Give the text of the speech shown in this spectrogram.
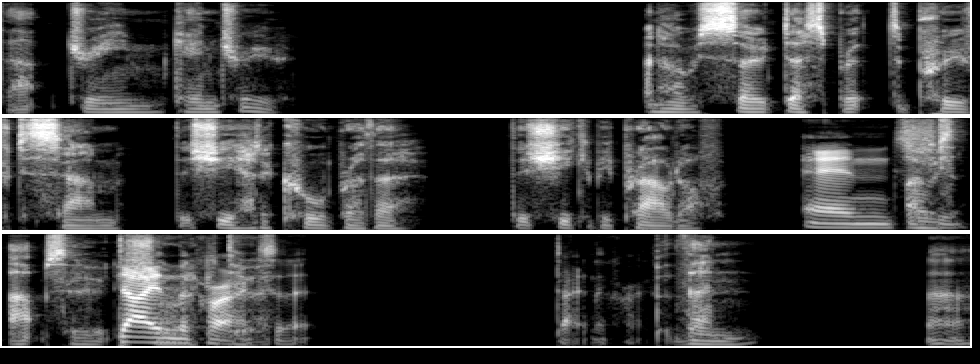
that dream came true. And I was so desperate to prove to Sam that she had a cool brother that she could be proud of. And I she was absolutely died sure in the car accident. Died in the car. Accident. But then Uh-huh.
